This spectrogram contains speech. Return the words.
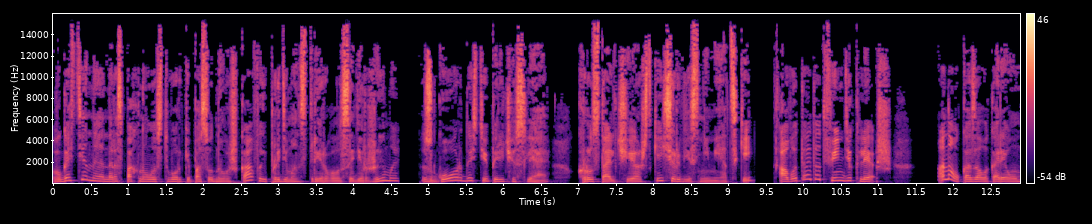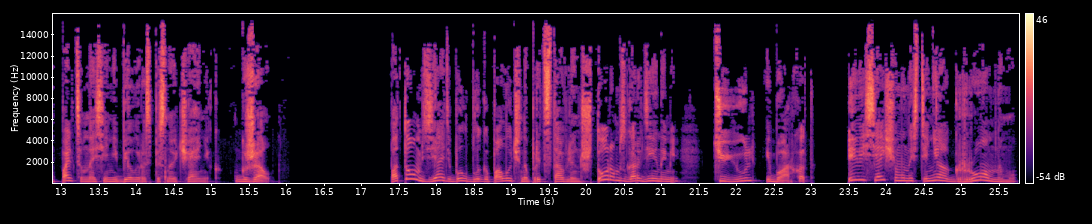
В гостиной она распахнула створки посудного шкафа и продемонстрировала содержимое, с гордостью перечисляя «Хрусталь чешский, сервис немецкий, а вот этот финдиклеш, она указала корявым пальцем на сине-белый расписной чайник. Гжал. Потом зять был благополучно представлен штором с гординами, тюль и бархат, и висящему на стене огромному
